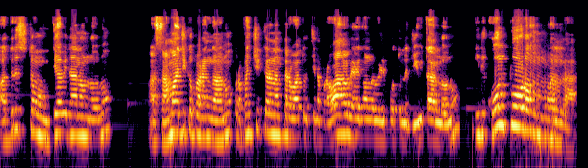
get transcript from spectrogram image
అదృష్టం విద్యా విధానంలోనూ ఆ సామాజిక పరంగాను ప్రపంచీకరణ తర్వాత వచ్చిన ప్రవాహ వేగంలో వెళ్ళిపోతున్న జీవితాల్లోనూ ఇది కోల్పోవడం వల్ల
